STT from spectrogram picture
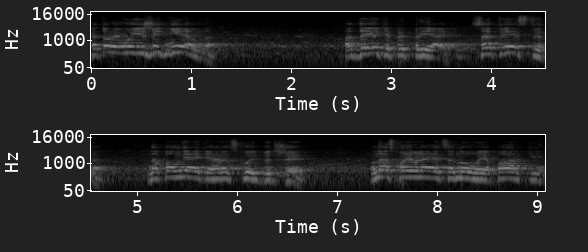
который вы ежедневно отдаете предприятию. Соответственно, наполняете городской бюджет. У нас появляются новые парки.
